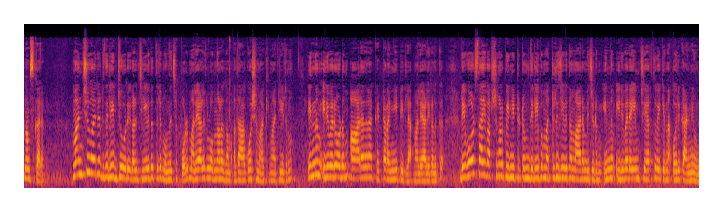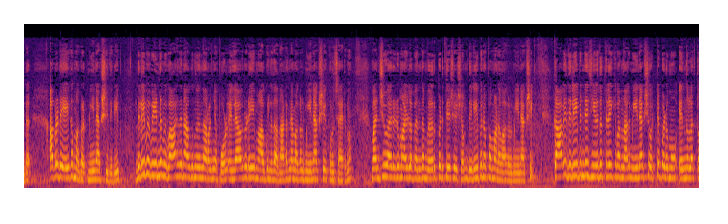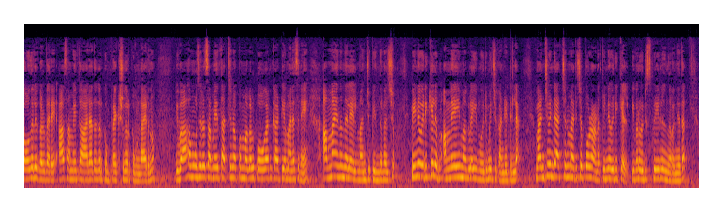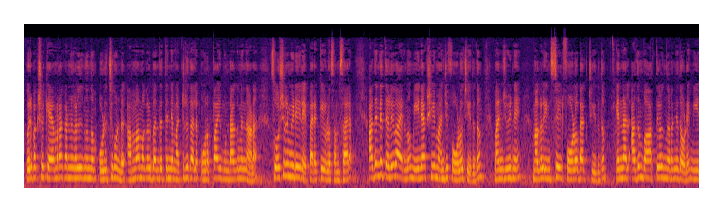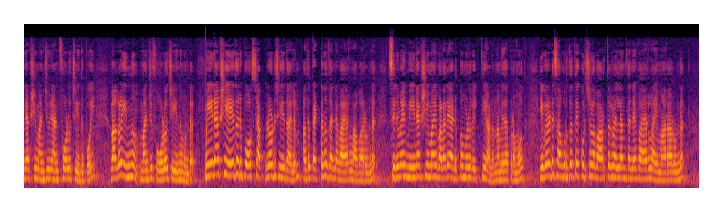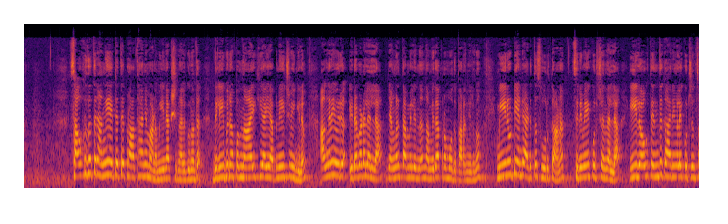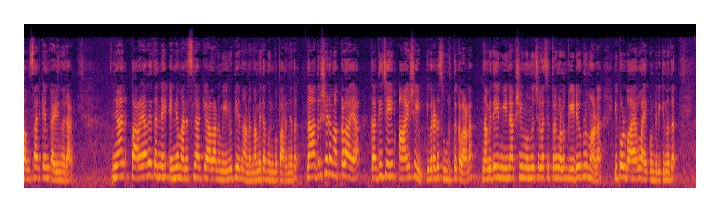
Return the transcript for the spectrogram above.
നമസ്കാരം മഞ്ജു വാര്യർ ദിലീപ് ജോഡികൾ ജീവിതത്തിലും ഒന്നിച്ചപ്പോൾ മലയാളികൾ ഒന്നടങ്കം അത് ആഘോഷമാക്കി മാറ്റിയിരുന്നു. ഇന്നും ഇരുവരോടും ആരാധന കെട്ടടങ്ങിയിട്ടില്ല മലയാളികൾക്ക്. ഡിവോഴ്സായി വർഷങ്ങൾ പിന്നിട്ടിട്ടും ദിലീപ് മറ്റൊരു ജീവിതം ആരംഭിച്ചിട്ടും ഇന്നും ഇരുവരെയും ചേർത്ത് വയ്ക്കുന്ന ഒരു കണ്ണിയുണ്ട്. അവരുടെ ഏക മകൾ മീനാക്ഷി ദിലീപ്. ദിലീപ് വീണ്ടും വിവാഹിതനാകുന്നു എന്നറിഞ്ഞപ്പോൾ എല്ലാവരുടെയും ആകുലത നടന്റെ മകൾ മീനാക്ഷിയെക്കുറിച്ചായിരുന്നു. മഞ്ജു വാര്യരുമായുള്ള ബന്ധം വേർപ്പെടുത്തിയ ശേഷം ദിലീപിനൊപ്പമാണ് മകൾ മീനാക്ഷി. കാവ്യ ദിലീപിന്റെ ജീവിതത്തിലേക്ക് വന്നാൽ മീനാക്ഷി ഒറ്റപ്പെടുമോ എന്നുള്ള തോന്നലുകൾ വരെ ആ സമയത്ത് ആരാധകർക്കും പ്രേക്ഷകർക്കും ഉണ്ടായിരുന്നു. വിവാഹമോചന സമയത്ത് അച്ഛനൊപ്പം മകൾ പോകാൻ കാട്ടിയ മനസ്സിനെ അമ്മ എന്ന നിലയിൽ മഞ്ജു പിന്തുണച്ചു. പിന്നെ ഒരിക്കലും അമ്മയെയും മകളെയും ഒരുമിച്ച് കണ്ടിട്ടില്ല. മഞ്ജുവിന്റെ അച്ഛൻ മരിച്ചപ്പോഴാണ് പിന്നെ ഒരിക്കൽ ഇവർ ഒരു സ്ക്രീനിൽ നിറഞ്ഞത്. ഒരുപക്ഷെ ക്യാമറ കണ്ണുകളിൽ നിന്നും ഒളിച്ചുകൊണ്ട് അമ്മ മകൾ ബന്ധത്തിന്റെ മറ്റൊരു തലം ഉറപ്പായും ഉണ്ടാകുമെന്നാണ് സോഷ്യൽ മീഡിയയിലെ പരക്കെയുള്ള സംസാരം. അതിന്റെ തെളിവായിരുന്നു മീനാക്ഷിയെ മഞ്ജു ഫോളോ ചെയ്തതും മഞ്ജുവിനെ മകൾ ഇൻസ്റ്റയിൽ ഫോളോ ബാക്ക് ചെയ്തതും. എന്നാൽ അതും വാർത്തകൾ നിറഞ്ഞതോടെ മീനാക്ഷി മഞ്ജുവിനെ അൺഫോളോ ചെയ്തു പോയി. മകളെ ഇന്നും മഞ്ജു ഫോളോ ചെയ്യുന്നുമുണ്ട്. മീനാക്ഷി ഏതൊരു പോസ്റ്റ് അപ്ലോഡ് ചെയ്താലും അത് പെട്ടെന്ന് തന്നെ വൈറലാവാറുണ്ട് സിനിമയിൽ മീനാക്ഷിയുമായി വളരെ അടുപ്പമുള്ള വ്യക്തിയാണ് നമിത പ്രമോദ്. ഇവരുടെ സൗഹൃദത്തെക്കുറിച്ചുള്ള വാർത്തകളെല്ലാം തന്നെ വൈറലായി മാറാറുണ്ട്. സൗഹൃദത്തിന് അങ്ങേയറ്റത്തെ പ്രാധാന്യമാണ് മീനാക്ഷി നൽകുന്നത്. ദിലീപിനൊപ്പം നായികയായി അഭിനയിച്ചുവെങ്കിലും അങ്ങനെ ഒരു ഇടപെടലല്ല ഞങ്ങൾ തമ്മിലെന്ന് നമിത പ്രമോദ് പറഞ്ഞിരുന്നു. മീനൂട്ടി എന്റെ അടുത്ത സുഹൃത്താണ്. സിനിമയെക്കുറിച്ചെന്നല്ല ഈ ലോകത്ത് എന്ത് കാര്യങ്ങളെക്കുറിച്ചും സംസാരിക്കാൻ കഴിയുന്ന ഒരാൾ. ഞാൻ പറയാതെ തന്നെ എന്നെ മനസ്സിലാക്കിയ ആളാണ് മീനുട്ടി എന്നാണ് നമിത മുൻപ് പറഞ്ഞത്. നാദർഷയുടെ മക്കളായ ഖദീജയും ആയിഷയും ഇവരുടെ സുഹൃത്തുക്കളാണ്. നമിതയും മീനാക്ഷിയും ഒന്നിച്ചുള്ള ചിത്രങ്ങളും വീഡിയോകളുമാണ് ഇപ്പോൾ വൈറലായിക്കൊണ്ടിരിക്കുന്നത്.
